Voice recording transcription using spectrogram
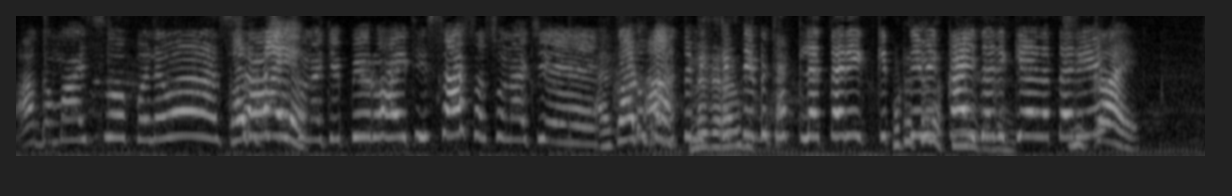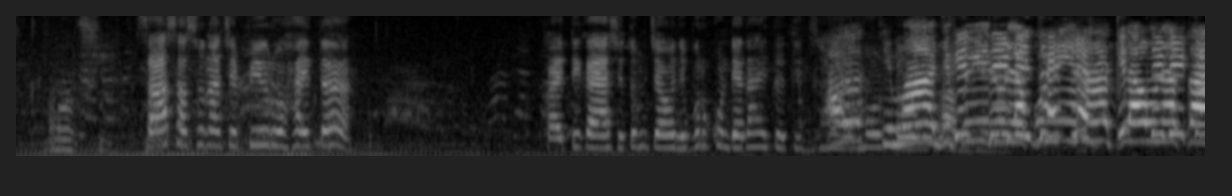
अगं माय सोपं नवं. काढू सासू काय? सुनाचे पेरू आहे ती सासू सुनाचे. काढू का? अगं तुम्ही नाही का, किती बी थकले तरी कुठं बी काय जरी? केलं तरी. काय? सासा सुनाचे पिरू आहेत काय ती काय असे तुमच्या म्हणजे बुरकुंड्यात आहेत ती झाड ती मोठं. माझ्या किती पेरूला कोणी हात लावू नका.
